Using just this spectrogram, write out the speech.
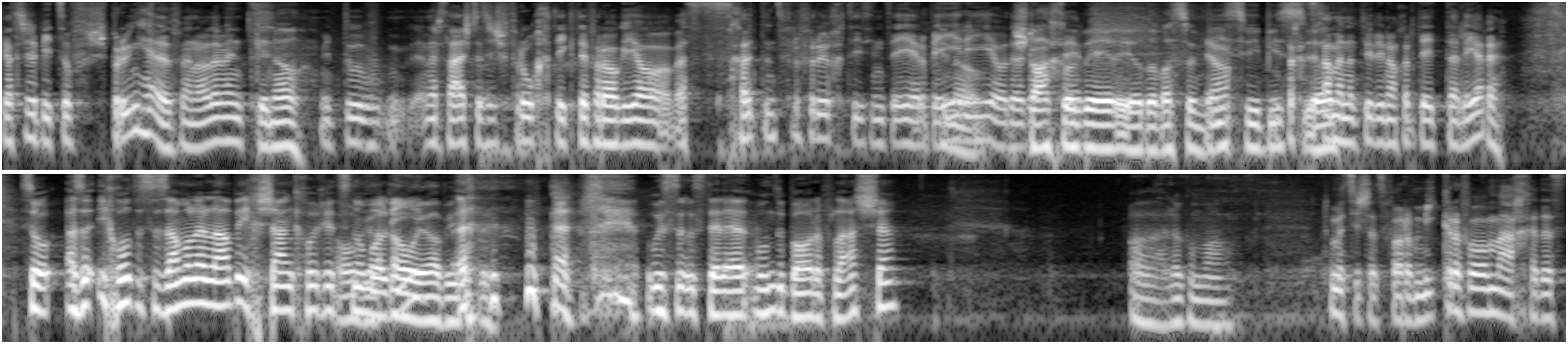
Das ist ein bisschen auf Sprünge helfen, oder? Wenn, du- Genau. wenn du wenn du sagst, das ist fruchtig, dann frage ich ja, was könnten es für Früchte sein? Sind es eher Beere? genau. Oder Stachelbeere oder was so ein Ja. Weiss wie bis. Das ja. kann man natürlich nachher detaillieren. so, also ich wollte es auch mal erleben. Ich schenke euch jetzt oh, nochmal ja. oh ein ja, bitte. aus, aus dieser wunderbaren Flasche. Oh, schau mal. Du müsstest das vor dem Mikrofon machen, dass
